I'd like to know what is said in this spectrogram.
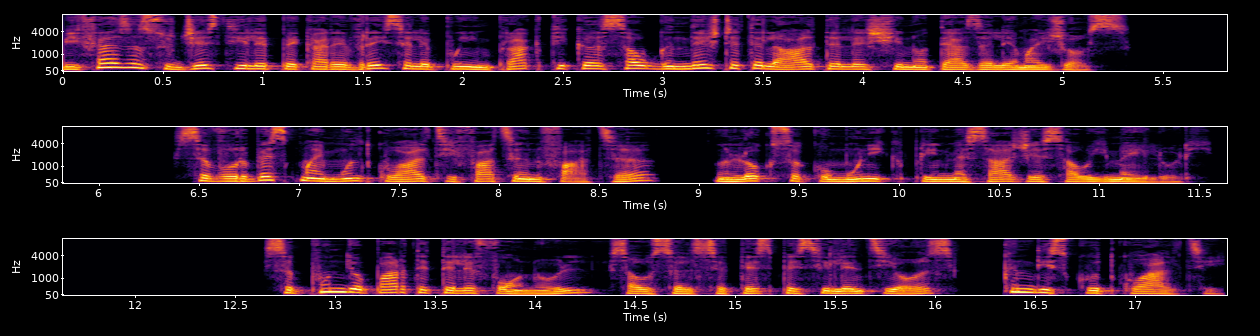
Bifează sugestiile pe care vrei să le pui în practică sau gândește-te la altele și notează-le mai jos. Să vorbesc mai mult cu alții față în față, în loc să comunic prin mesaje sau e mail Să pun deoparte telefonul sau să-l setez pe silențios când discut cu alții.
